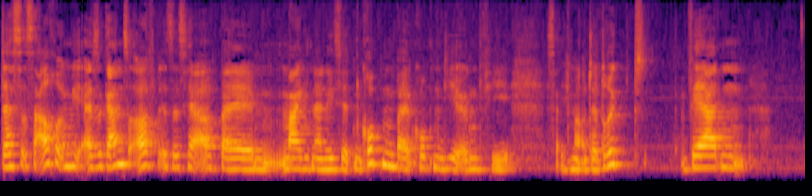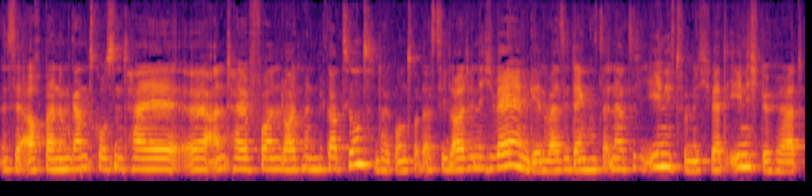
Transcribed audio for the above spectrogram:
das ist auch irgendwie, also ganz oft ist es ja auch bei marginalisierten Gruppen, bei Gruppen, die irgendwie, sag ich mal, unterdrückt werden, ist ja auch bei einem ganz großen Teil, äh, Anteil von Leuten mit Migrationshintergrund so, dass die Leute nicht wählen gehen, weil sie denken, es ändert sich eh nichts für mich, ich werde eh nicht gehört.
